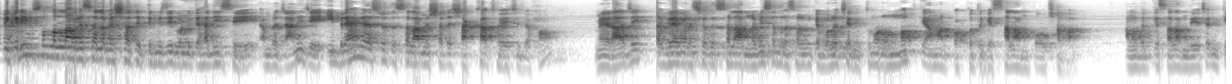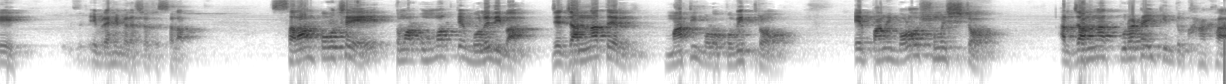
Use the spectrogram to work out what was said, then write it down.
নবী করিম সাল্লাহ সাল্লামের সাথে তিরমিজি বর্ণিত হাদিসে আমরা জানি যে ইব্রাহিম আলাইসালামের সাথে সাক্ষাৎ হয়েছে যখন মেয়েরাজে ইব্রাহিম আলাইসালাম নবী সাল্লাহ সাল্লামকে বলেছেন, তোমার উম্মতকে আমার পক্ষ থেকে সালাম পৌঁছাবা। আমাদেরকে সালাম দিয়েছেন কে? ইব্রাহিম আলাইসালাম সালাম। পৌঁছে তোমার উম্মতকে বলে দিবা যে জান্নাতের মাটি বড় পবিত্র, এর পানি বড় সুমিষ্ট, আর জান্নাত পুরাটাই কিন্তু খাঁখা,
